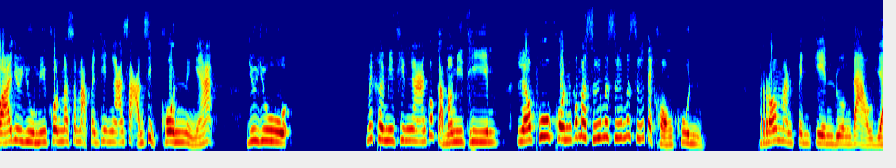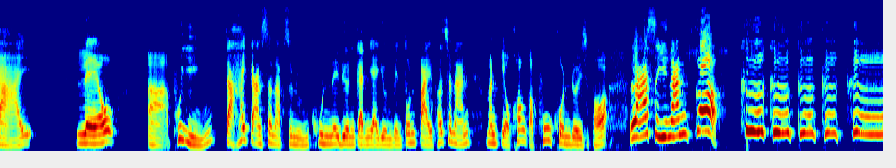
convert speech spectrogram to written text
วะอยู่ๆมีคนมาสมัครเป็นทีมงาน30คนอย่างเงี้ยอยู่ๆไม่เคยมีทีมงานก็กลับมามีทีม แล้วผู้คนก็มาซื้อมาซื้อมาซื้อแต่ของคุณ เพราะมันเป็นเกณฑ์ดวงดาวย้าย แล้วผู้หญิงจะให้การสนับสนุนคุณในเดือนกันยายนเป็นต้นไป เพราะฉะนั้นมันเกี่ยวข้องกับผู้คนโดยเฉพาะ ราศีนั้นก็คือคือคือคือคือ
